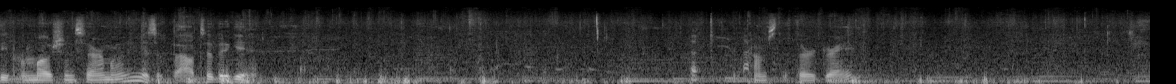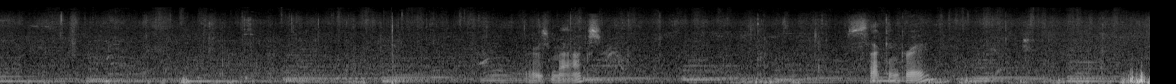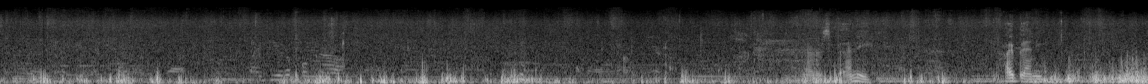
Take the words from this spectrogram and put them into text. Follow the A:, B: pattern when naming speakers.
A: The promotion ceremony is about to begin. Here comes the third grade. There's Max. Second grade. Benny. Hi, Benny.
